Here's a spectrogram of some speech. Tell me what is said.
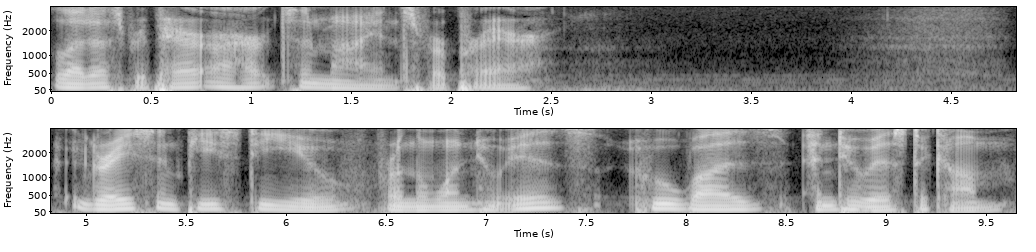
Let us prepare our hearts and minds for prayer. Grace and peace to you from the one who is, who was, and who is to come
